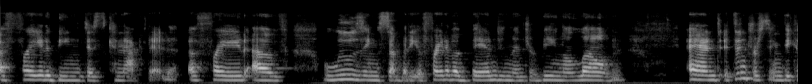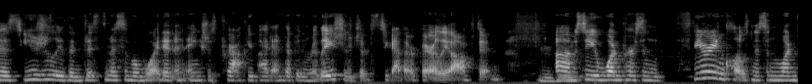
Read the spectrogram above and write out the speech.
afraid of being disconnected, afraid of losing somebody, afraid of abandonment or being alone. And it's interesting because usually the dismissive, avoidant, and anxious, preoccupied end up in relationships together fairly often. Mm-hmm. Um, so you have one person fearing closeness and one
